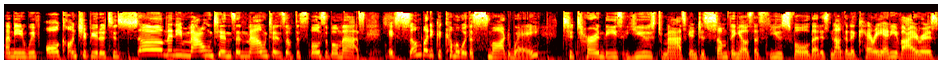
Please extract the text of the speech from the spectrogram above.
I mean, we've all contributed to so many mountains and mountains of disposable masks. If somebody could come up with a smart way to turn these used masks into something else that's useful, that is not going to carry any virus,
